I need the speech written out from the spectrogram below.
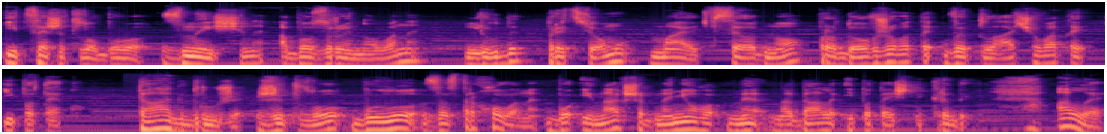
і це житло було знищене або зруйноване, люди при цьому мають все одно продовжувати виплачувати іпотеку. Так, друже, житло було застраховане, бо інакше б на нього не надали іпотечний кредит. Але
